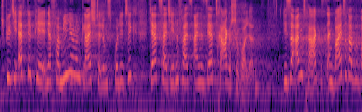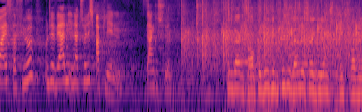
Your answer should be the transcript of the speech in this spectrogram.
spielt die FDP in der Familien- und Gleichstellungspolitik derzeit jedenfalls eine sehr tragische Rolle. Dieser Antrag ist ein weiterer Beweis dafür, und wir werden ihn natürlich ablehnen. Dankeschön. Vielen Dank, Frau Kollegin. Für die Landesregierung spricht Frau Ministerin.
